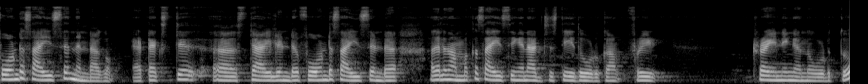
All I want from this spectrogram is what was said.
ഫോണ്ട് സൈസ് എന്നുണ്ടാകും. ടെക്സ്റ്റ് സ്റ്റൈലുണ്ട് ഫോണ്ട് സൈസ് ഉണ്ട് അതിൽ നമുക്ക് സൈസ് ഇങ്ങനെ അഡ്ജസ്റ്റ് ചെയ്ത് കൊടുക്കാം. ഫ്രീ ട്രെയിനിങ് എന്ന് കൊടുത്തു.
